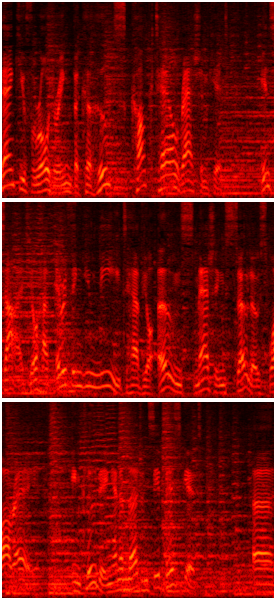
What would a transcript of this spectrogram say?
Thank you for ordering the Cahoots Cocktail Ration Kit. Inside, you'll have everything you need to have your own smashing solo soiree, including an emergency biscuit. Uh,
